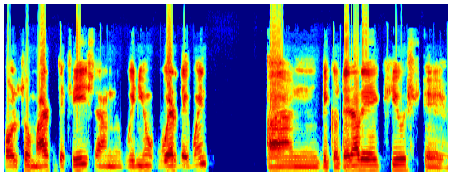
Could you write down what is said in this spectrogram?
also marked the fish and we knew where they went. And because there are a huge uh,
